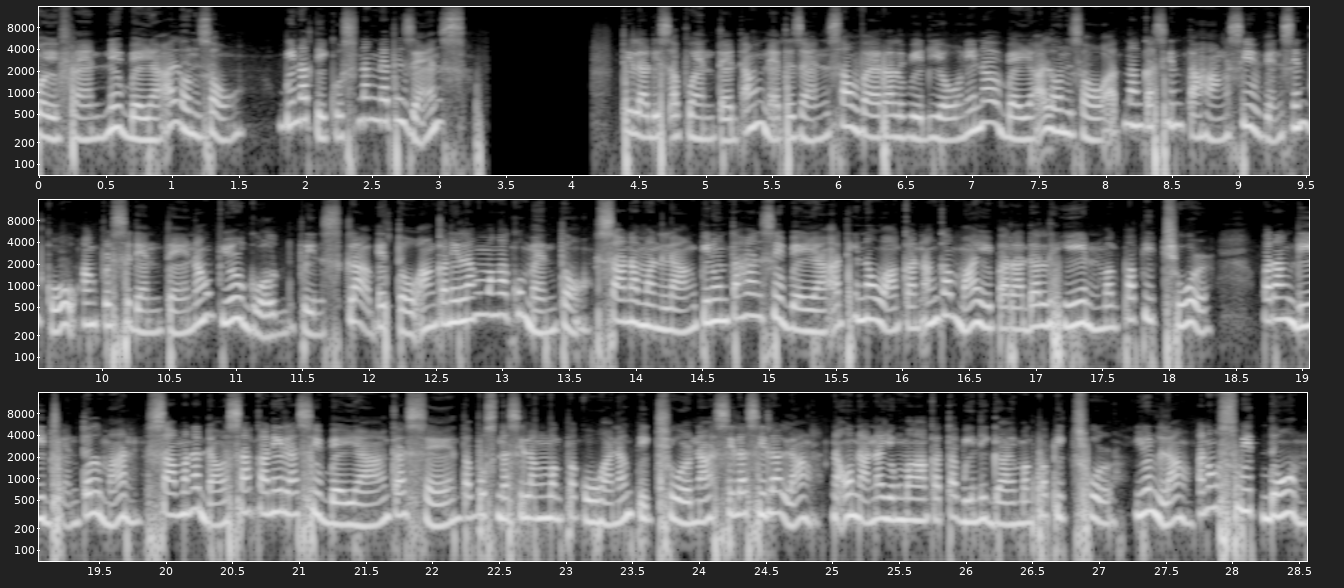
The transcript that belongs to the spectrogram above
ex-boyfriend ni Bea Alonzo, binatikos ng netizens. Tila disappointed ang netizens sa viral video ni na Bea Alonzo at ng kasintahang si Vincent Ko, ang presidente ng Pure Gold Prince Club. Ito ang kanilang mga komento. Sana man lang pinuntahan si Bea at hinawakan ang kamay para dalhin magpa-picture. Parang di gentleman. Sama na daw sa kanila si Bea kasi tapos na silang magpakuha ng picture na sila-sila lang. Nauna na yung mga katabi ni Guy magpa-picture. Yun lang. Anong sweet doon?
